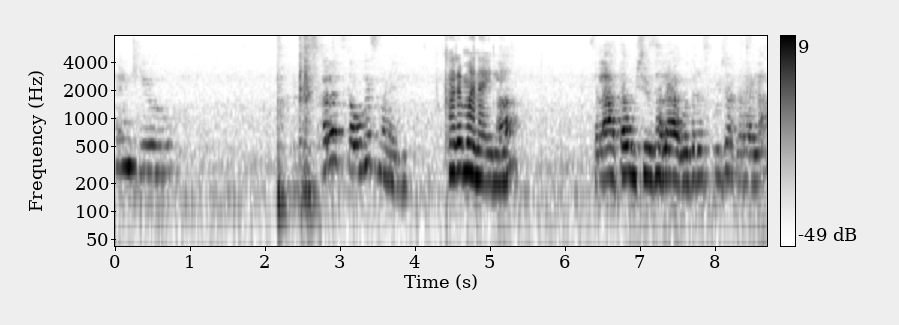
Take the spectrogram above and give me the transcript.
थँक्यू खरंच का उगेच म्हणाली खरं म्हणायली? चला आता उशीर झाला अगोदरच पूजा करायला.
